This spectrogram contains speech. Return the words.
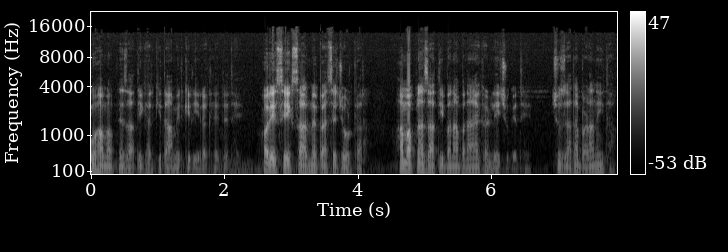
वो हम अपने ज़ाती घर की तामीर के लिए रख लेते थे। और इस एक साल में पैसे जोड़कर हम अपना ज़ाती बना बनाया घर ले चुके थे। जो ज़्यादा बड़ा नहीं था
